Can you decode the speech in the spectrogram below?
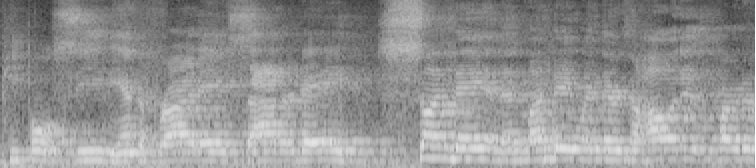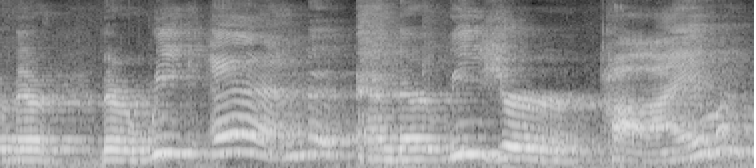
People see the end of Friday, Saturday, Sunday, and then Monday when there's a holiday as part of their, their weekend and their leisure time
